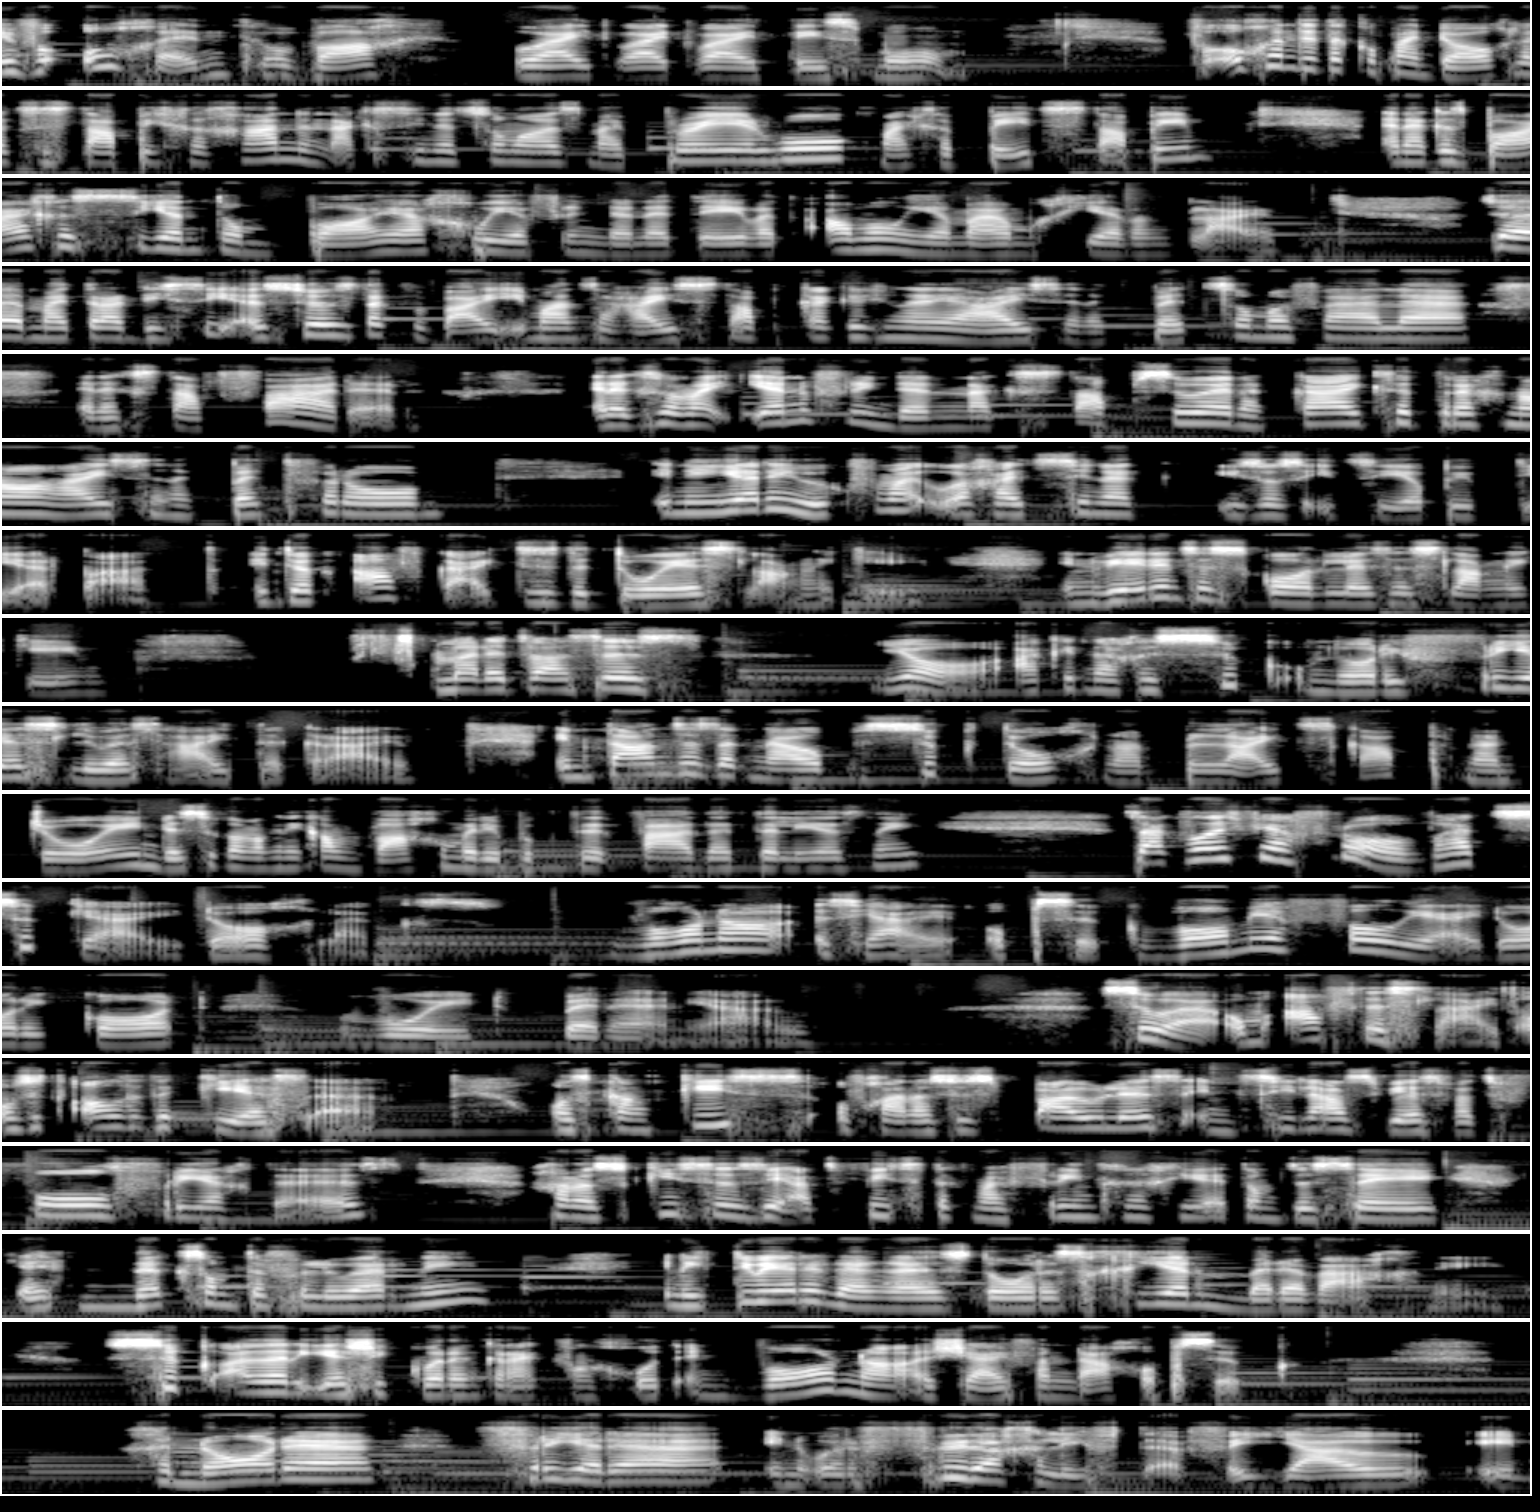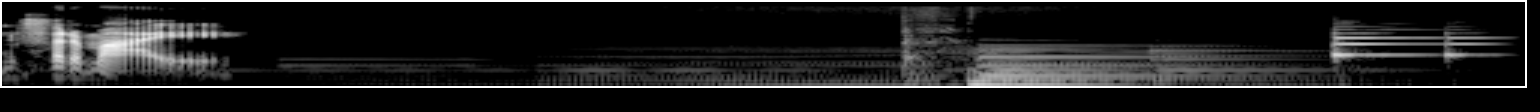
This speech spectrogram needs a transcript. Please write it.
En vir oggend, wag, wait, wait, wait, dis mom. Vanoggend het ek op my daaglikse stappie gegaan en ek sien dit sommer as my prayer walk, my gebedsstappie. En ek is baie geseënd om baie goeie vriendinne te hê wat almal hier in my omgewing bly. So my tradisie is soos ek verby iemand se huis stap, kyk ek na die huis en ek bid sommer vir hulle en ek stap verder. En ek sien my een vriendin en ek stap so en ek kyk sy terug na haar huis en ek bid vir hom. En hier die hoek van my oog uit sien ek hier's iets hier op die teerpad. En toe ek afkyk, dis 'n dooie slangetjie. En weer eens 'n skadelose slangetjie. Maar dit was is ja, ek het nou gesoek om daardie vreesloosheid te kry. En tans is ek nou op soek tog na blydskap, na joy en dis hoekom ek nie kan wag om hierdie boek te verder te lees nie. So ek wil net vir jou vra, wat soek jy daagliks? Waarna is jy op soek? Waarmee vul jy daardie kaart void binne in jou. So, om af te sluit, ons het altyd 'n keuse. Ons kan kies of gaan ons soos Paulus en Silas wees wat vol vreugde is. Gaan ons kies as die advies wat ek my vriend gegee het om te sê jy het niks om te verloor nie. En die tweede ding is daar is geen middeweg nie. Soek allereers die koninkryk van God en waarna is jy vandag op soek? genade, vrede en oorvloedige liefde vir jou en vir my.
